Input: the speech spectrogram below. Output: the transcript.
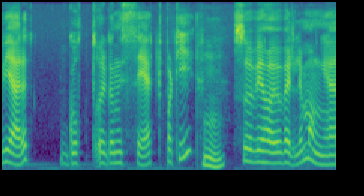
vi er et godt organisert parti. Mm. Så vi har jo veldig mange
